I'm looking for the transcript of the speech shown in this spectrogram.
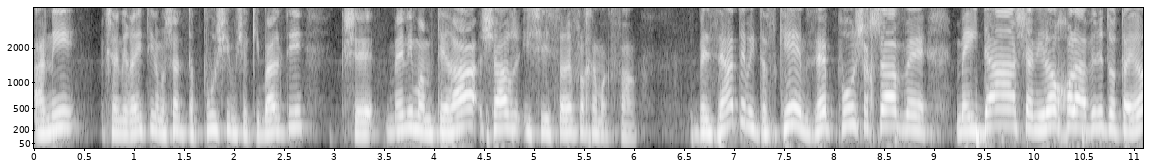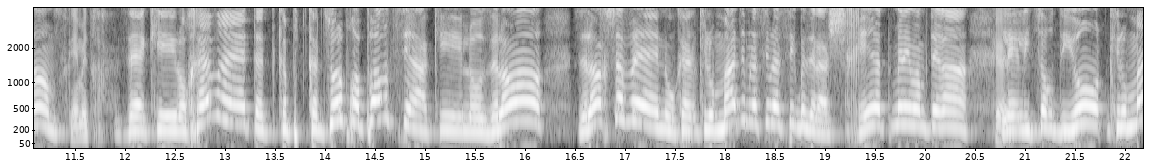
אני, כשאני ראיתי למשל את הפושים שקיבלתי, כשמני ממטרה שר שישרף לכם הכפר. בזה אתם מתעסקים? זה פוש עכשיו, אה, מידע שאני לא יכול להעביר איתו את היום? מסכים איתך. זה כאילו, חבר'ה, תכנסו לפרופורציה, כאילו, זה לא, זה לא עכשיו, אה, נו, כאילו, מה אתם מנסים להשיג בזה? להשחיר את מני ממטרה? כן. ליצור דיון? כאילו, מה?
